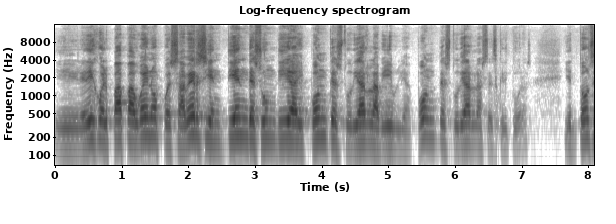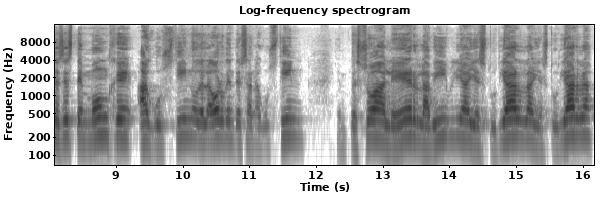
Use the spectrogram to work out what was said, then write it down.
Y le dijo el Papa, bueno, pues a ver si entiendes un día y ponte a estudiar la Biblia, ponte a estudiar las Escrituras. Y entonces este monje agustino de la Orden de San Agustín empezó a leer la Biblia y estudiarla y estudiarla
